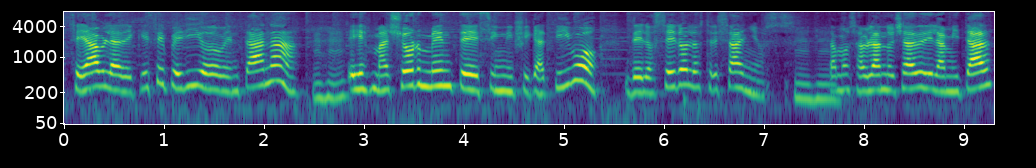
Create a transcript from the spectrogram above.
se habla de que ese periodo ventana es mayormente significativo de los 0 a los 3 años. Estamos hablando ya de la mitad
